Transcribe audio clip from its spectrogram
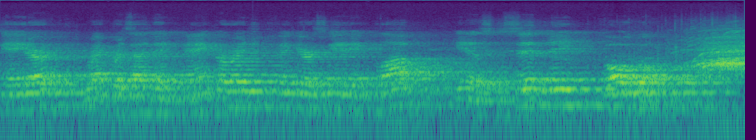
skater representing Anchorage Figure Skating Club is Sydne Vogel.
